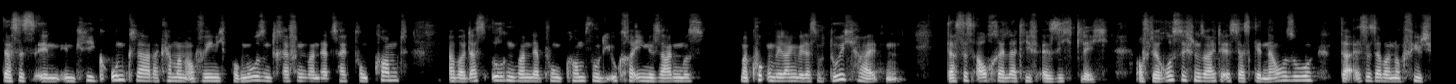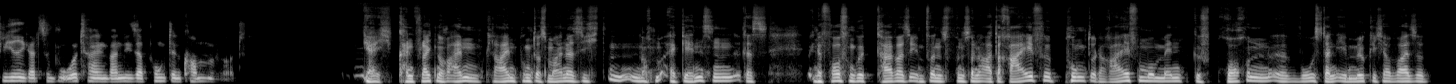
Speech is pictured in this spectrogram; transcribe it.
Das ist im, im Krieg unklar. Da kann man auch wenig Prognosen treffen, wann der Zeitpunkt kommt. Aber dass irgendwann der Punkt kommt, wo die Ukraine sagen muss, mal gucken, wie lange wir das noch durchhalten, das ist auch relativ ersichtlich. Auf der russischen Seite ist das genauso. Da ist es aber noch viel schwieriger zu beurteilen, wann dieser Punkt denn kommen wird. Ja, ich kann vielleicht noch einen kleinen Punkt aus meiner Sicht noch ergänzen, dass in der Forschung wird teilweise eben von, von so einer Art Reifepunkt oder Reifenmoment gesprochen, äh, wo es dann eben möglicherweise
